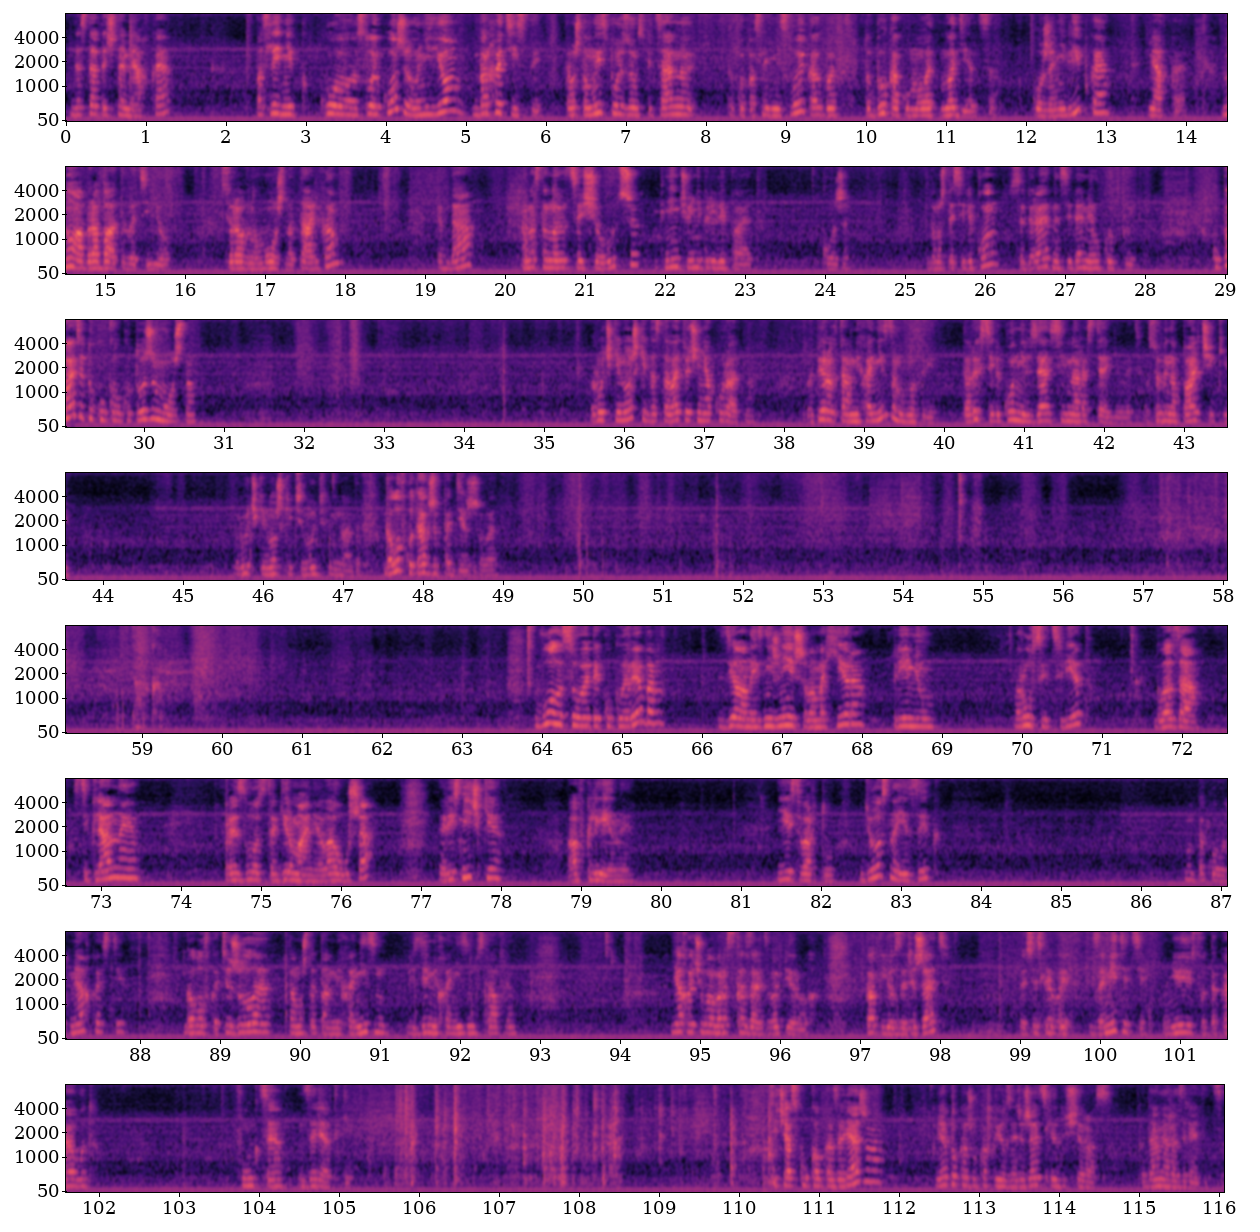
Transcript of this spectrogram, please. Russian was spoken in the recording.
достаточно мягкая. Последний слой кожи у нее бархатистый, потому что мы используем специальный такой последний слой, как бы, чтобы был как у младенца. Кожа не липкая, мягкая, но обрабатывать ее все равно можно тальком, тогда она становится еще лучше, к ней ничего не прилипает кожи потому что силикон собирает на себя мелкую пыль. Купать эту куколку тоже можно. Ручки-ножки доставать очень аккуратно. Во-первых, там механизм внутри. Во-вторых, силикон нельзя сильно растягивать. Особенно пальчики. Ручки, ножки тянуть не надо. Головку также поддерживаем. Волосы у этой куклы Реборн сделаны из нежнейшего махера премиум. Русый цвет, глаза стеклянные, производство Германия, Лауша, реснички а, вклеенные. Есть во рту десна, язык. Вот такой вот мягкости. Головка тяжелая, потому что там механизм, везде механизм вставлен. Я хочу вам рассказать, во-первых, как ее заряжать. То есть, если вы заметите, у нее есть вот такая вот функция зарядки. Сейчас куколка заряжена. Я покажу, как ее заряжать в следующий раз, когда она разрядится.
